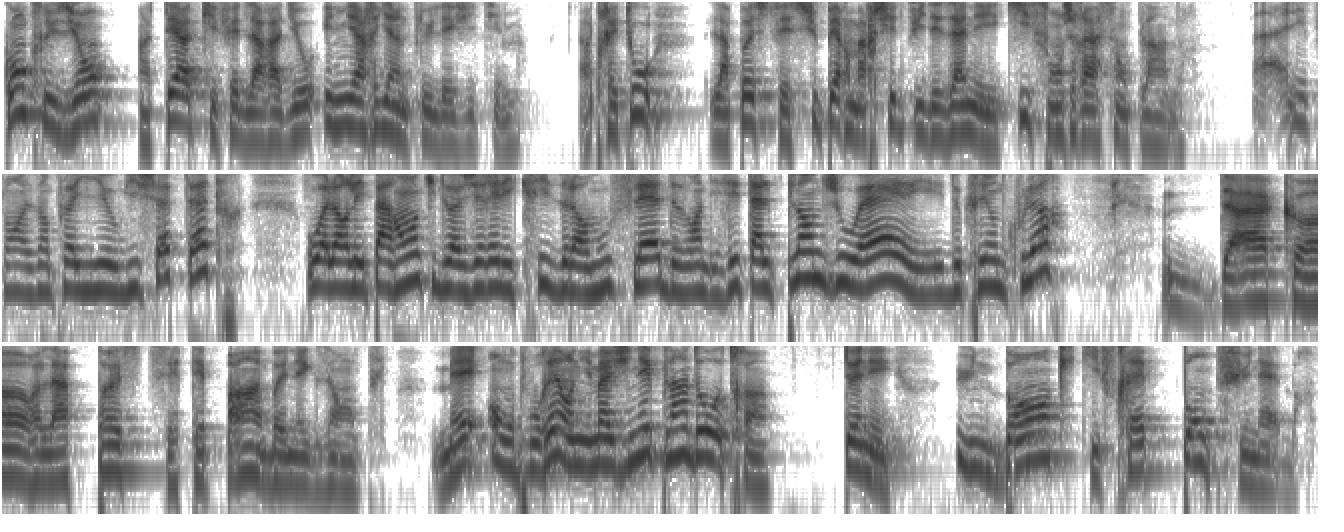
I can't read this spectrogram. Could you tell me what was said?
Conclusion, un théâtre qui fait de la radio, il n'y a rien de plus légitime. Après tout, la Poste fait supermarché depuis des années. Qui songerait à s'en plaindre? Bah, Les plans des employés au guichet, peut-être Ou alors les parents qui doivent gérer les crises de leurs mouflets devant des étals pleins de jouets et de crayons de couleur? D'accord, la Poste, c'était pas un bon exemple. Mais on pourrait en imaginer plein d'autres. Tenez, une banque qui ferait pompe funèbre.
